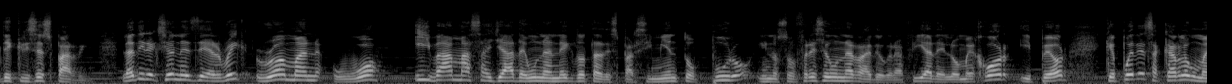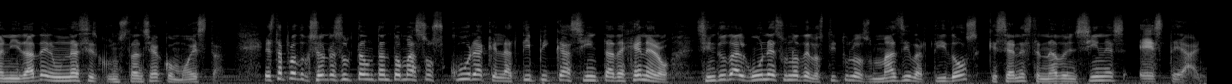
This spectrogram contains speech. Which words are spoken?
de Chris Sparring. La dirección es de Rick Roman Wo y va más allá de una anécdota de esparcimiento puro y nos ofrece una radiografía de lo mejor y peor que puede sacar la humanidad en una circunstancia como esta. Esta producción resulta un tanto más oscura que la típica cinta de género. Sin duda alguna es uno de los títulos más divertidos que se han estrenado en cines este año.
